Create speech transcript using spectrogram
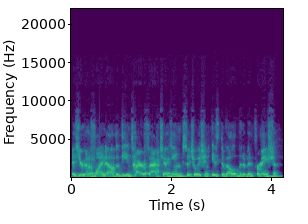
is you're going to find out that the entire fact checking situation is development of information.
